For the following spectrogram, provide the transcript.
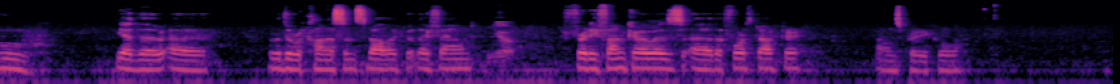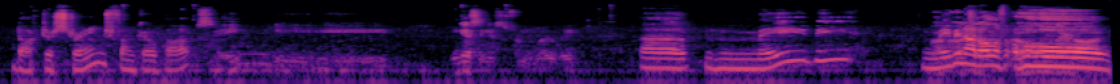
Ooh. Yeah, the uh the reconnaissance Dalek that they found. Yep. Freddie Funko is uh, the fourth Doctor. That one's pretty cool. Doctor Strange Funko Pops. He, he, I'm guessing this is from the movie. Uh, maybe, maybe no, not all of. Oh,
